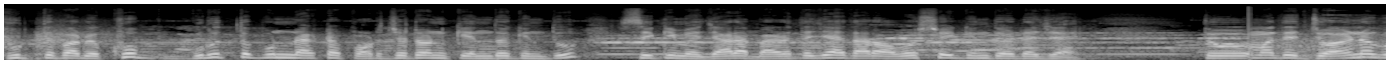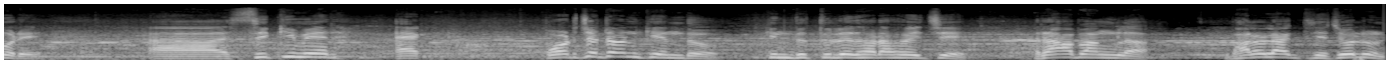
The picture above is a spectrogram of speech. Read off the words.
ঘুরতে পারবে। খুব গুরুত্বপূর্ণ একটা পর্যটন কেন্দ্র কিন্তু সিকিমে। যারা বেড়াতে যায়, তারা অবশ্যই কিন্তু এটা যায়। তো আমাদের জয়নগরে সিকিমের এক পর্যটন কেন্দ্র কিন্তু তুলে ধরা হয়েছে রা বাংলা। ভালো লাগছে, চলুন।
